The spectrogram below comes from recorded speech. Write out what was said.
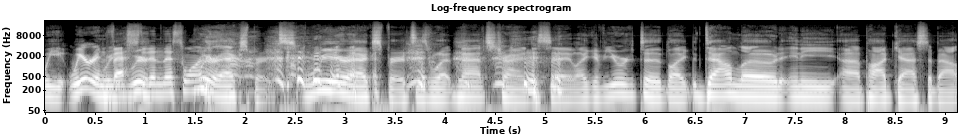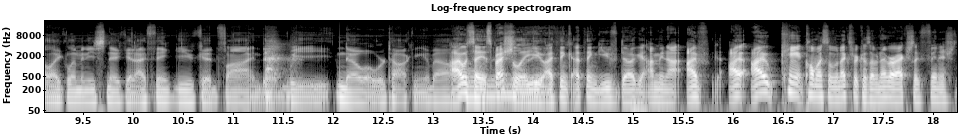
we we're invested we're- in this one. We're experts. We're experts, is what Matt's trying to say. Like, if you were to like download any uh, podcast about like Lemony Snicket, I think you could find that we know what we're talking about. I would say, especially anybody you. I think I think you've dug. it. I mean, I, I've I, I can't call myself an expert because I've never actually finished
